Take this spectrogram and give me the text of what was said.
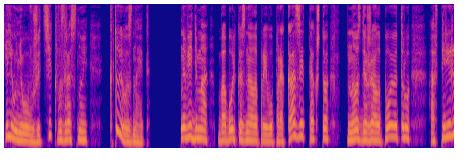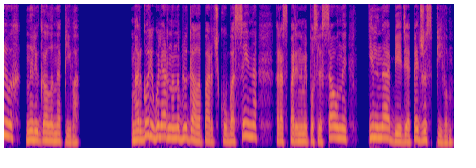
Или у него уже тик возрастной, кто его знает. Но, видимо, бабулька знала про его проказы, так что нос держала по ветру, а в перерывах налегала на пиво. Марго регулярно наблюдала парочку у бассейна, распаренными после сауны, или на обеде, опять же, с пивом.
